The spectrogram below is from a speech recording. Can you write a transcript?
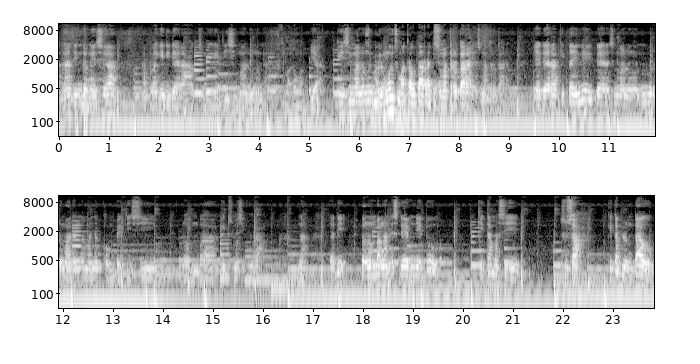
Karena di Indonesia apalagi di daerah aku sendiri di Simalungun ya. Simalungun. Iya di Simalungun Simalungun Sumatera Utara itu ya? Sumatera Utara ya Sumatera Utara. Ya daerah kita ini daerah Simalungun ini belum ada namanya kompetisi lomba itu masih kurang. Nah jadi pengembangan SDM-nya itu kita masih susah. Kita belum tahu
